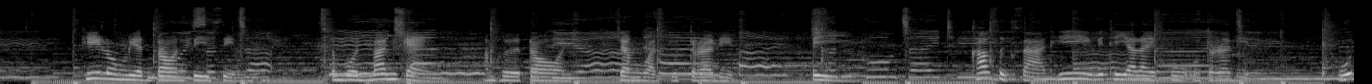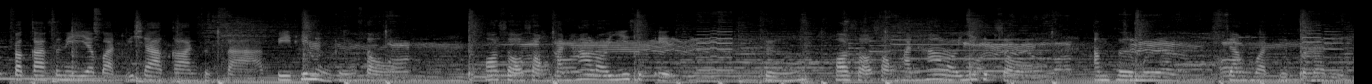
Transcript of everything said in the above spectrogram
2520 ที่โรงเรียนตอนตีสิน ตำบลบ้านแก่ง อำเภอตอน จังหวัดอุตรดิตถ์ปี เข้าศึกษาที่วิทยาลัยครูอุตรดิตถ์วุฒิประกาศนียบัตรวิชาการศึกษาปีที่1ถึง2พศ 2521 ถึง พศ 2522 อำเภอเมือง จังหวัดอุตรดิตถ์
